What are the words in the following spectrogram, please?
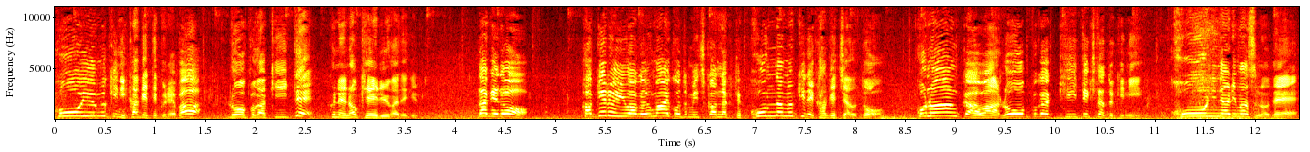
こういう向きにかけてくればロープが効いて船の係留ができる。だけどかける岩がうまいこと見つからなくてこんな向きでかけちゃうとこのアンカーはロープが効いてきた時に高温になりますので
